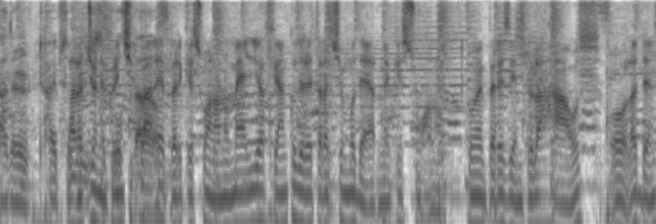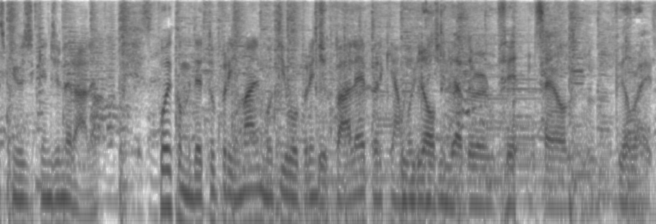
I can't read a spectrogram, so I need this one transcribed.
other types La of ragione principale è styles. perché suonano meglio a fianco delle tracce moderne che suono, come per esempio la house o la dance music in generale. Poi, come detto prima, il motivo principale è perché amo and fit and sound and feel right.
